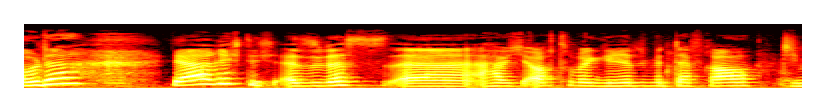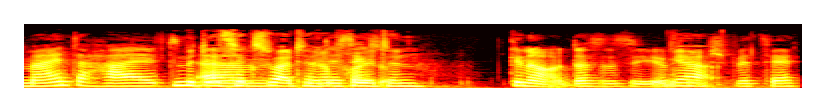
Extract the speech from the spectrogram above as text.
Oder? Ja, richtig. Also das äh, habe ich auch drüber geredet mit der Frau. Die meinte halt... Mit der ähm, Sexualtherapeutin. Sexu genau, das ist sie ja. speziell.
